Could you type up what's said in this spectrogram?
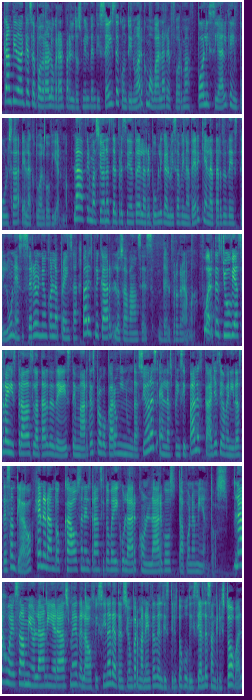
cantidad que se podrá lograr para el 2026 de continuar como va la reforma policial que impulsa el actual gobierno. La afirmación es del presidente de la República, Luis Abinader, quien la tarde de este lunes se reunió con la prensa para explicar los avances del programa. Fuertes lluvias registradas la tarde de este martes provocaron inundaciones en las principales calles y avenidas de Santiago, generando caos en el tránsito vehicular con largos taponamientos. La jueza Miolani Erasme de la Oficina de Atención Permanente del Distrito Judicial de San Cristóbal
